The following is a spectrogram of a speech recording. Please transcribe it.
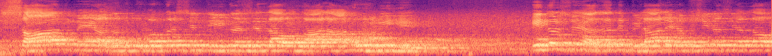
ساتھ میں حضرت بکر صدیق رضی اللہ تعالیٰ عنہ ادھر سے حضرت بلال حفشی رضی اللہ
